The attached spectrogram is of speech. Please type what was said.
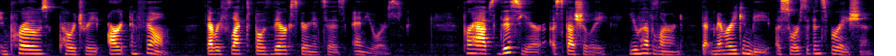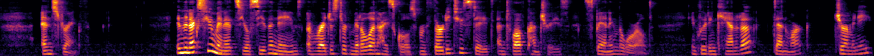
in prose, poetry, art, and film that reflect both their experiences and yours. Perhaps this year, especially, you have learned that memory can be a source of inspiration and strength. In the next few minutes, you'll see the names of registered middle and high schools from 32 states and 12 countries spanning the world, including Canada, Denmark, Germany,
